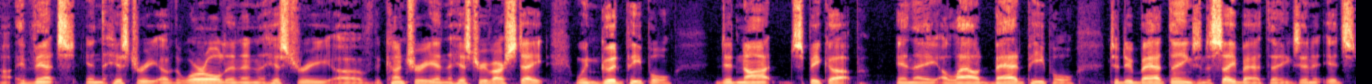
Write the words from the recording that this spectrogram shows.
uh, events in the history of the world and in the history of the country and the history of our state when good people did not speak up and they allowed bad people to do bad things and to say bad things. And it's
